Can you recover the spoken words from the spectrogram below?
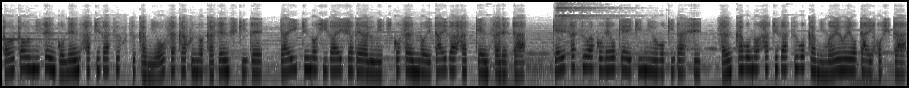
とうとう2005年8月2日に大阪府の河川敷で、第一の被害者である美智子さんの遺体が発見された。警察はこれを契機に動き出し、参加後の8月5日に前上を逮捕した。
